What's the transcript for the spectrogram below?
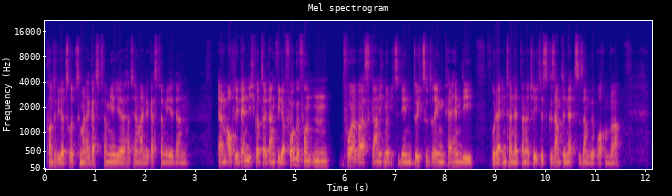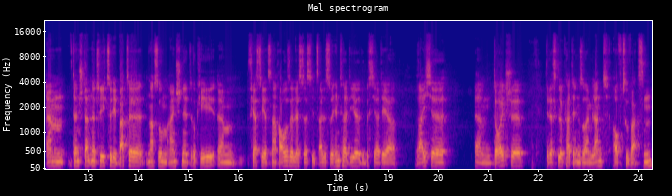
konnte wieder zurück zu meiner Gastfamilie, hatte meine Gastfamilie dann ähm, auch lebendig, Gott sei Dank, wieder vorgefunden. Vorher war es gar nicht möglich, zu denen durchzudringen per Handy oder Internet, weil natürlich das gesamte Netz zusammengebrochen war. Ähm, dann stand natürlich zur Debatte nach so einem Einschnitt, okay, ähm, fährst du jetzt nach Hause, lässt das jetzt alles so hinter dir, du bist ja der reiche ähm, Deutsche, der das Glück hatte, in so einem Land aufzuwachsen.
